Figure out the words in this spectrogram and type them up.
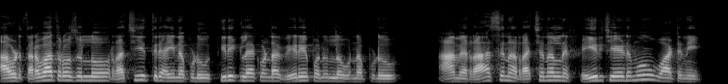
ఆవిడ తర్వాత రోజుల్లో రచయిత్రి అయినప్పుడు తీరిక లేకుండా వేరే పనుల్లో ఉన్నప్పుడు ఆమె రాసిన రచనల్ని ఫెయిర్ చేయడము వాటిని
